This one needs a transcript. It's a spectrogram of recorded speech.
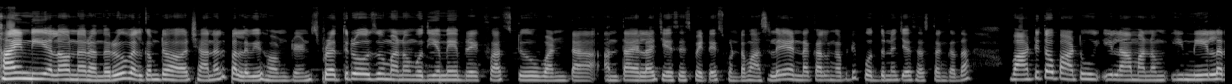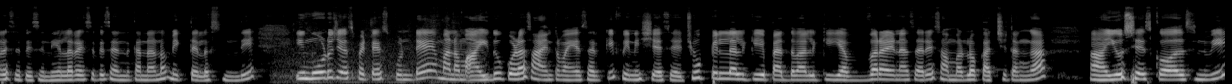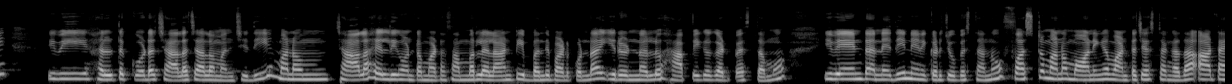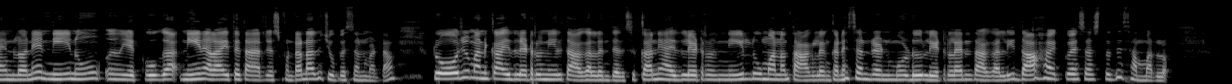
Hi అండి ఎలా ఉన్నారు అందరూ? Welcome to our channel Pallavi home trends ప్రతిరోజు మనం ఉదయమే బ్రేక్ఫాస్ట్ వంట అంతా ఎలా చేసేసి పెట్టేసుకుంటాం అసలే ఎండాకాలం కాబట్టి పొద్దున్నే చేసేస్తాం కదా. వాటితో పాటు ఇలా మనం ఈ నీళ్ళ రెసిపీస్ నీళ్ళ రెసిపీస్ ఎందుకన్నానో మీకు తెలుస్తుంది. ఈ మూడు చేసి పెట్టేసుకుంటే మనం ఐదు కూడా సాయంత్రం అయ్యేసరికి ఫినిష్ చేసేయచ్చు. పిల్లలకి పెద్దవాళ్ళకి ఎవరైనా సరే సమ్మర్లో ఖచ్చితంగా యూస్ చేసుకోవాల్సినవి ఇవి హెల్త్‌కి కూడా చాలా చాలా మంచిది. మనం చాలా హెల్తీగా ఉంటామన్నమాట. సమ్మర్‌లో ఎలాంటి ఇబ్బంది పడకుండా ఈ రెండు నెలలు హ్యాపీగా గడిపేస్తాము. ఇవేంటనేది ఇక్కడ చూపిస్తాను. ఫస్ట్ మనం మార్నింగ్ వంట చేస్తాం కదా! ఆ టైంలోనే నేను ఎక్కువగా నేను ఎలా అయితే తయారు చేసుకుంటానో అది చూపిస్తానన్నమాట. రోజు మనకి ఐదు లీటర్ల నీళ్ళు తాగాలని తెలుసు. కానీ ఐదు లీటర్ల నీళ్ళు మనం తాగలేం. కనీసం 2, 3 లీటర్లైనా తాగాలి. దాహం ఎక్కువ వేసేస్తుంది సమ్మర్‌లో.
